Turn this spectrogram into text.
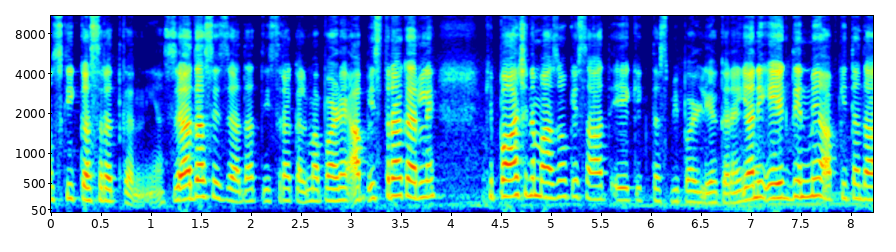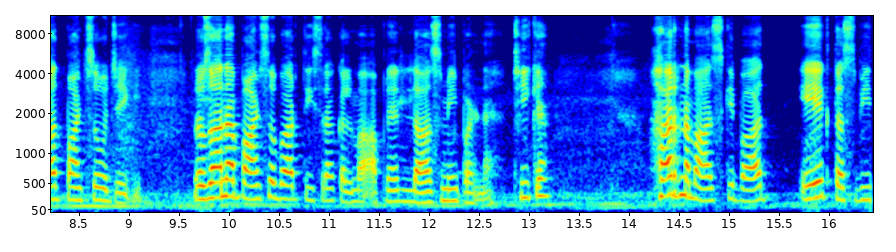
اس کی کثرت کرنی ہے۔ زیادہ سے زیادہ تیسرا کلمہ پڑھیں۔ آپ اس طرح کر لیں کہ پانچ نمازوں کے ساتھ ایک ایک تسبیح پڑھ لیا کریں۔ یعنی ایک دن میں آپ کی تعداد پانچ سو ہو جائے گی۔ روزانہ پانچ سو بار تیسرا کلمہ آپ نے لازمی پڑھنا ہے، ٹھیک ہے؟ ہر نماز کے بعد ایک تسبیح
